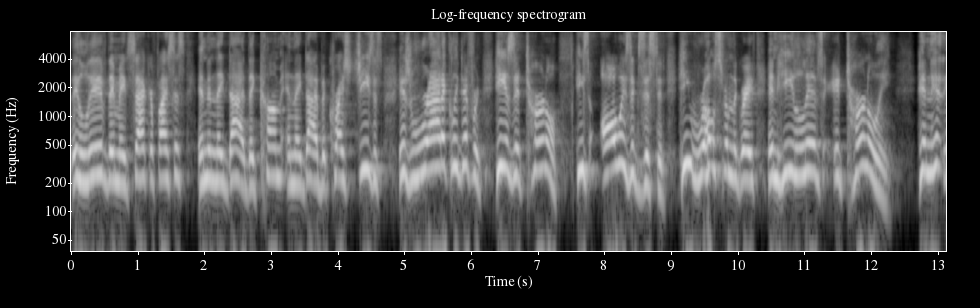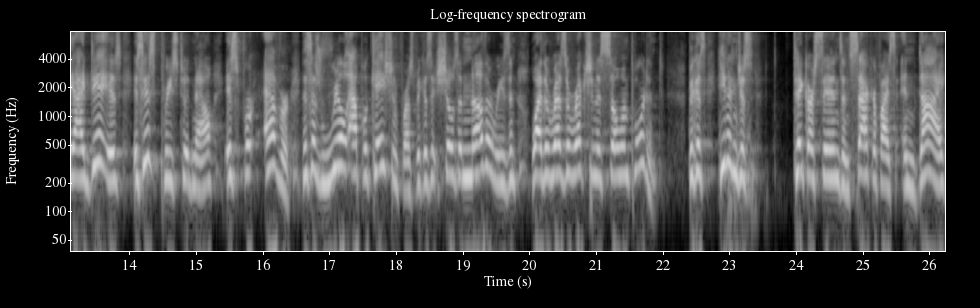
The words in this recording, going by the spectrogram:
they lived, they made sacrifices, and then they died. They come and they die. But Christ Jesus is radically different. He is eternal. He's always existed. He rose from the grave and he lives eternally. And the idea is, is his priesthood now is forever. This has real application for us because it shows another reason why the resurrection is so important. Because he didn't just take our sins and sacrifice and die.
